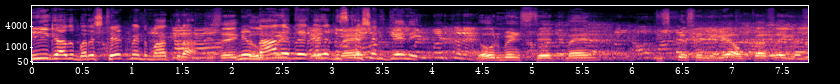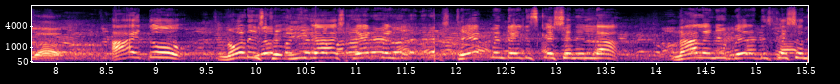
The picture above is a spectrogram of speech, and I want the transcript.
ಈಗ ಅದು ಬರೀ ಸ್ಟೇಟ್ಮೆಂಟ್ ಮಾತ್ರ. ನೀವು ನಾಳೆ ಬೇಕಾದ ಬೇಕಾದ್ರೆ ಡಿಸ್ಕಷನ್ ಕೇಳಿ. ಗೌರ್ಮೆಂಟ್ ಸ್ಟೇಟ್ಮೆಂಟ್ ಡಿಸ್ಕಷನ್ಗೆ ಅವಕಾಶ ಇಲ್ಲ. ಆಯ್ತು. ನೋಡಿ ಈಗ ಸ್ಟೇಟ್ಮೆಂಟ್ ಸ್ಟೇಟ್ಮೆಂಟ್ ಅಲ್ಲಿ ಡಿಸ್ಕಷನ್ ಇಲ್ಲ. ನಾಳೆ ನೀವು ಬೇರೆ ಡಿಸ್ಕಷನ್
